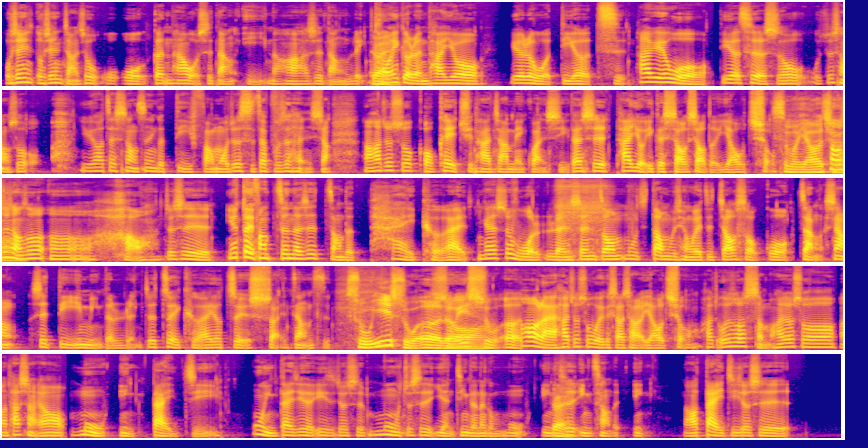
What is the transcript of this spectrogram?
我先我先讲，就我我跟他我是当一，然后他是当零，同一个人他又约了我第二次。他约我第二次的时候，我就想说啊，又要在上次那个地方嘛，我就实在不是很想。然后他就说，我、可以去他家没关系，但是他有一个小小的要求。什么要求？那我就想说，呃，好，就是因为对方真的是长得太可爱，应该是我人生中目到目前为止交手过长相是第一名的人，就最可爱又最帅这样子。数一数二的、哦，数一数二。后来他就说我有一个小小的要求，他我就说什么？他就说，呃，他想要木影待机。目影待机的意思就是目就是眼睛的那个目，影是隐藏的隐，然后待机就是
